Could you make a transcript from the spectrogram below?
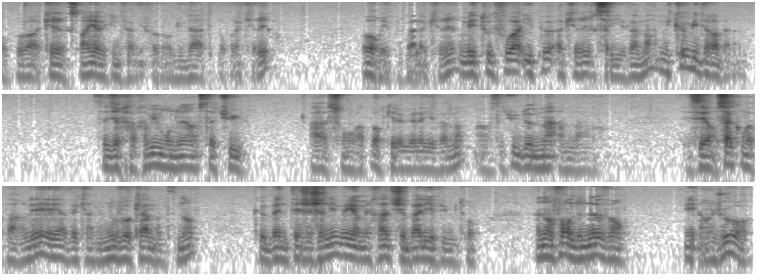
pour pouvoir acquérir, se marier avec une femme, il faut avoir une date pour l'acquérir. Or, il ne peut pas l'acquérir, mais toutefois, il peut acquérir sa yivama, mais que midirabanan. C'est-à-dire que m'ont donné un statut à son rapport qu'il a eu à la yivama, un statut de ma'amar. Et c'est en ça qu'on va parler, avec un nouveau cas maintenant, que Ben Teshashanim Yom Echad Shebal Yevimto. Un enfant de 9 ans et un jour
